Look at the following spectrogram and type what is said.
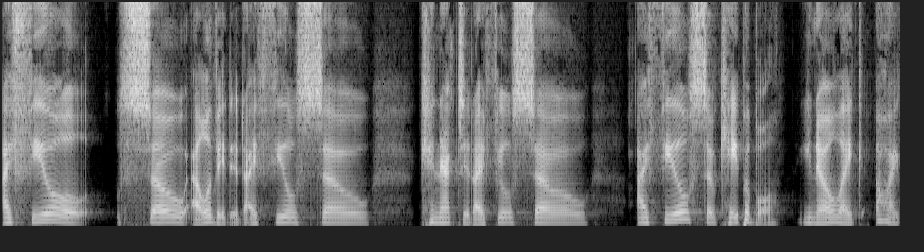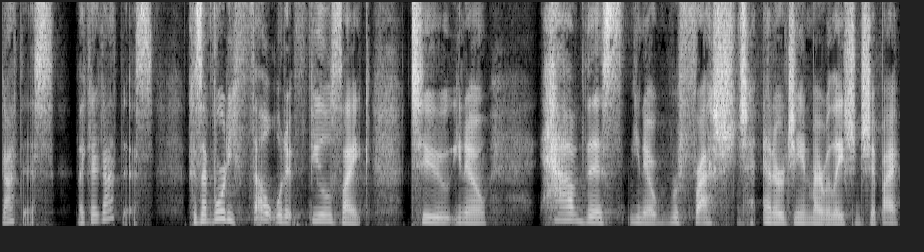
I feel so elevated. I feel so connected. I feel so, I feel so capable, you know, like, oh, I got this. Like, I got this. Cause I've already felt what it feels like to, you know, have this, you know, refreshed energy in my relationship. I,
